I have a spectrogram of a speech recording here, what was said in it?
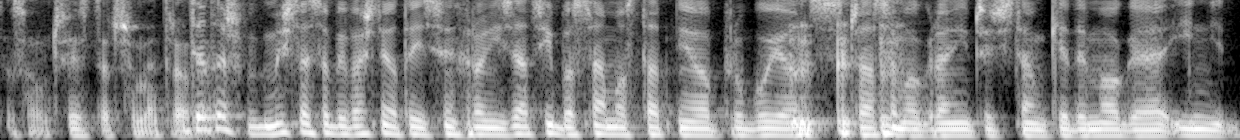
To są 303 metrowe. To też myślę sobie właśnie o tej synchronizacji, bo sam ostatnio próbując czasem ograniczyć tam, kiedy mogę i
